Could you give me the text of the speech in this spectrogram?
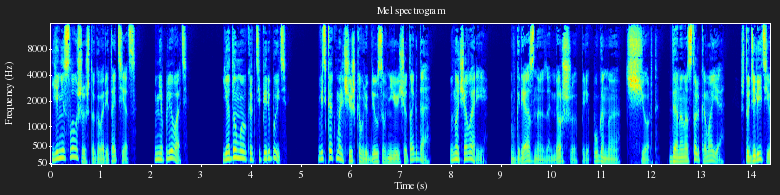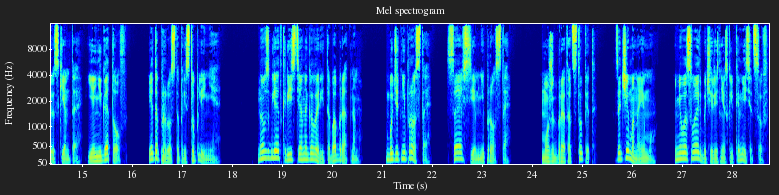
Я не слушаю, что говорит отец. Мне плевать. Я думаю, как теперь быть. Ведь как мальчишка влюбился в нее еще тогда, в ночь аварии. В грязную, замерзшую, перепуганную. Черт, да она настолько моя, что делить ее с кем-то я не готов. Это просто преступление. Но взгляд Кристиана говорит об обратном. Будет непросто. Совсем непросто. Может, брат отступит? Зачем она ему? У него свадьба через несколько месяцев.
